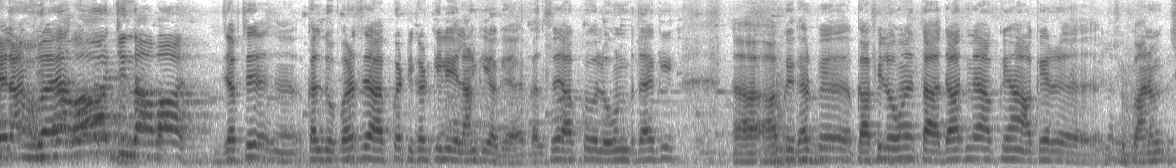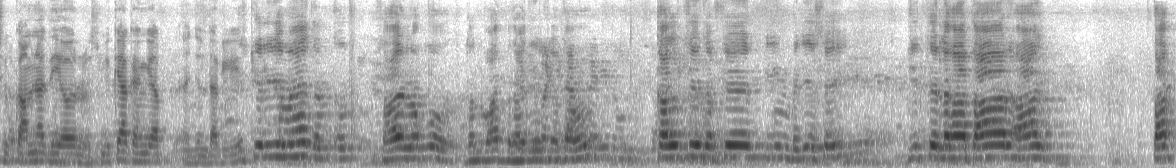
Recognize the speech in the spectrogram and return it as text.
ऐलान हुआ है जिंदाबाद जब से कल दोपहर से आपका टिकट के लिए ऐलान किया गया है। कल से आपको लोगों ने बताया कि आपके घर पे काफ़ी लोगों ने तादाद में आपके यहाँ आकर शुभकामना शुभकामना दी और उसमें क्या कहेंगे आप जनता के लिए? इसके लिए मैं सारे लोगों को धन्यवाद बधाई देना चाहता हूँ। कल से जब से तीन बजे से जितने लगातार आज तक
